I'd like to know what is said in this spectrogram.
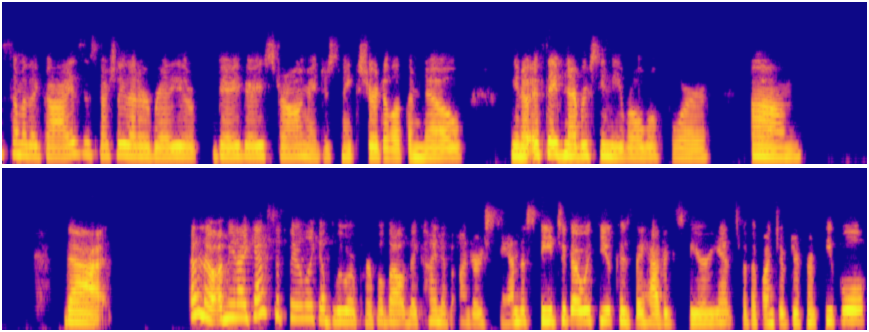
some of the guys, especially that are really very, very strong, I just make sure to let them know, you know, if they've never seen me roll before, um, that I don't know. I mean, I guess if they're like a blue or purple belt, they kind of understand the speed to go with you because they have experience with a bunch of different people.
